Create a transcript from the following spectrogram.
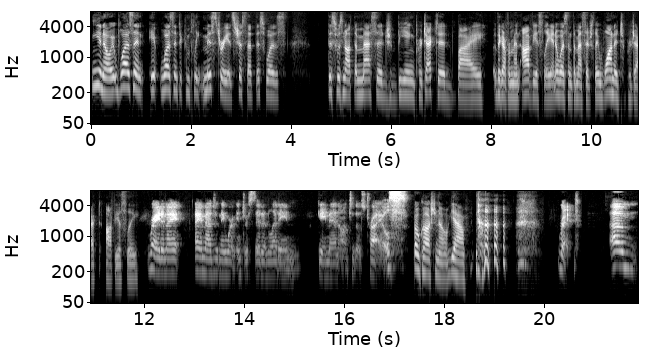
you know, it wasn't it wasn't a complete mystery. It's just that this was this was not the message being projected by the government obviously, and it wasn't the message they wanted to project obviously. Right. And I, I imagine they weren't interested in letting gay men onto those trials. Oh gosh, no. Yeah. Right. Um,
